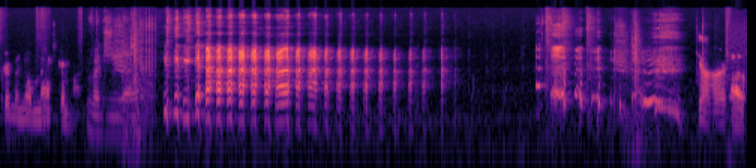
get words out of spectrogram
criminal mastermind. Vegito. God. Oh.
